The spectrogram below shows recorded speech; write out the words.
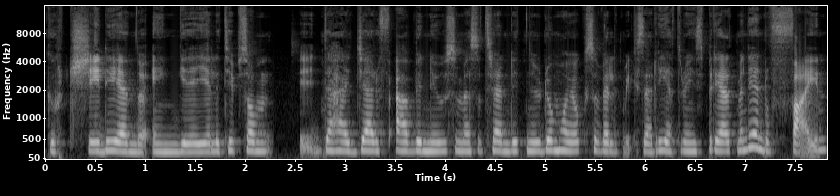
Gucci, det är ändå en grej. Eller typ som eh, det här Jerf Avenue som är så trendigt nu, de har ju också väldigt mycket så här retroinspirerat, men det är ändå fine.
